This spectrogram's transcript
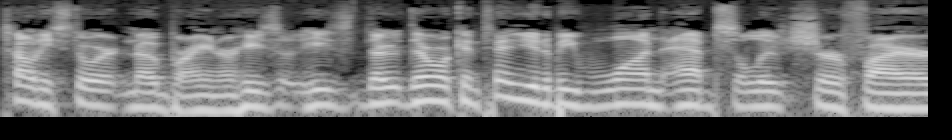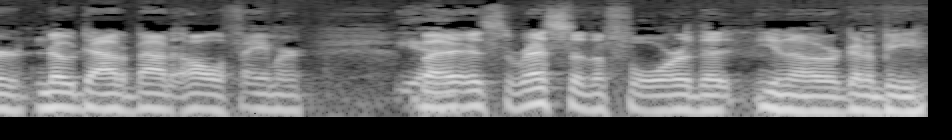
Tony Stewart, no brainer. He's he's there. There will continue to be one absolute surefire, no doubt about it, Hall of Famer. But it's the rest of the four that you know are going to be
